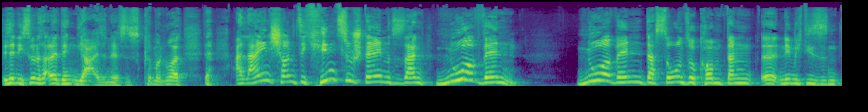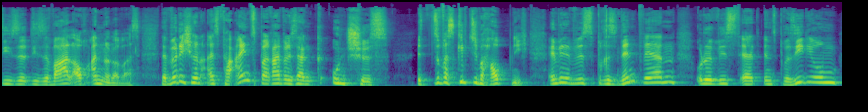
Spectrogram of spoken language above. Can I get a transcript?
Ist ja nicht so, dass alle denken, ja, also das können wir nur, als- allein schon sich hinzustellen und zu sagen, nur wenn, nur wenn das so und so kommt, dann äh, nehme ich diesen, diese, diese Wahl auch an oder was. Da würde ich schon als Vereinsbeirat würde ich sagen, und tschüss. Sowas gibt's überhaupt nicht. Entweder du willst Präsident werden oder du willst äh, ins Präsidium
